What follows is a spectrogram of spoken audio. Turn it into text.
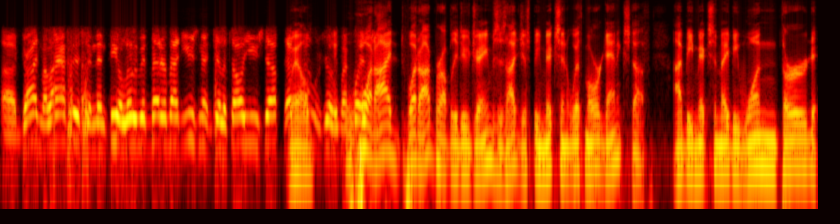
uh, dried molasses and then feel a little bit better about using it until it's all used up? That, well, that was really my question. What I'd what I'd probably do, James, is I'd just be mixing it with more organic stuff. I'd be mixing maybe one third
